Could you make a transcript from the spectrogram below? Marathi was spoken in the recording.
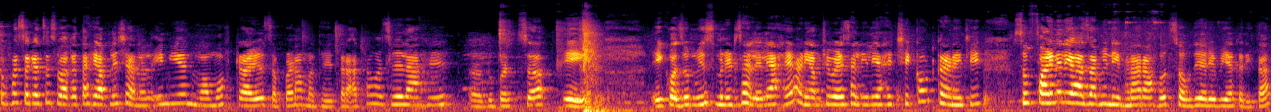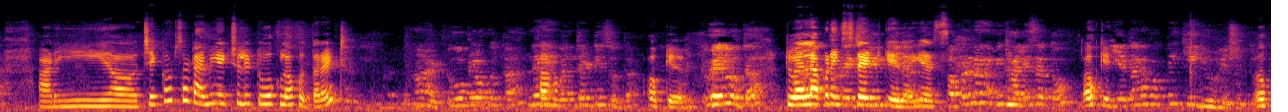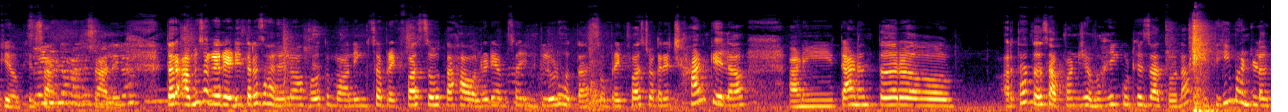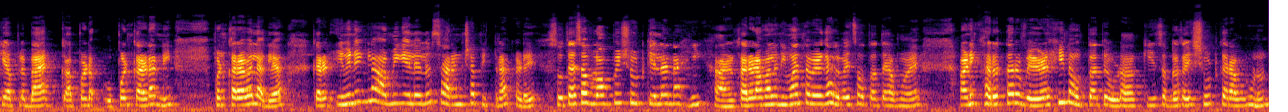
तुम्हा सगळ्यांचं स्वागत आहे आपले channel Indian mom of trial सपणामध्ये तर आता वाजलेलं आहे दुपारचं एक. एक वाजून वीस मिनिट झालेले आहे आणि आमची वेळ झालेली आहे चेकआउट करण्याची. सो फायनली आज आम्ही निघणार आहोत सौदी अरेबियाकरिता. आणि चेकआउटचा timing actually two o'clock होता राईट टू ओ क्लॉक होता. नाही वन थर्टीच होता. ओके. ट्वेल्व होता. 12 ला आपण extend केलं, yes. आपण ना आम्ही खाली जातो. Okay. येताना फक्त की घेऊन येशील ओके ओके. चल चालेल चालेल. तर आम्ही सगळे रेडी तर झालेलो आहोत. मॉर्निंगचा ब्रेकफास्ट जो होता हा ऑलरेडी आमचा इन्क्लूड होता. सो ब्रेकफास्ट वगैरे छान केला. आणि त्यानंतर अर्थातच आपण जेव्हाही कुठे जातो ना कितीही म्हटलं की आपलं बॅग आपण ओपन करणार नाही पण कराव्या लागल्या. कारण इव्हिनिंगला आम्ही गेलेलो सारंगच्या मित्राकडे सो त्याचा व्लॉग मी शूट केला नाही. कारण आम्हाला निवांत वेळ घालवायचा होता त्यामुळे. आणि खरं तर वेळही नव्हता तेवढा की सगळं काही शूट करावं म्हणून.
